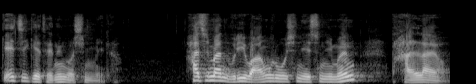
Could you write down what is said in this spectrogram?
깨지게 되는 것입니다. 하지만 우리 왕으로 오신 예수님은 달라요.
